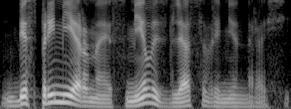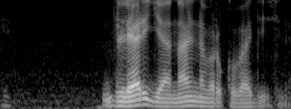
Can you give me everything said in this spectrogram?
Беспримерная смелость для современной России, для регионального руководителя.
